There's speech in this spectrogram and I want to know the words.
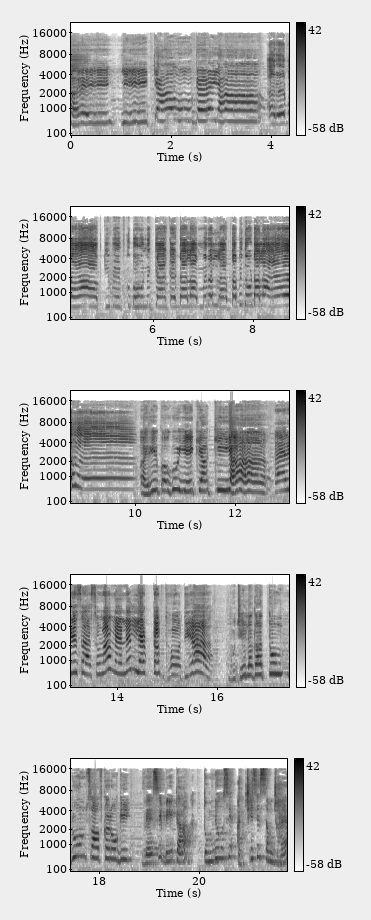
हाय ये क्या हो गया? अरे माँ आपकी बेवकूफ़ बहू ने क्या कर डाला? मेरा लैपटॉप ही दो डाला है। अरे बहू ये क्या किया मुझे लगा तुम रूम साफ़ करोगी। वैसे बेटा तुमने उसे अच्छे से समझाया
